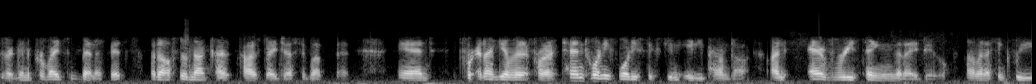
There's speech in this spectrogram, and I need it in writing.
that are going to provide some benefits, but also not ca- cause digestive upset, and. For, and I give it for a 10, 20, 40, 60, and 80 pound dog on everything that I do. Um, and I think we,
